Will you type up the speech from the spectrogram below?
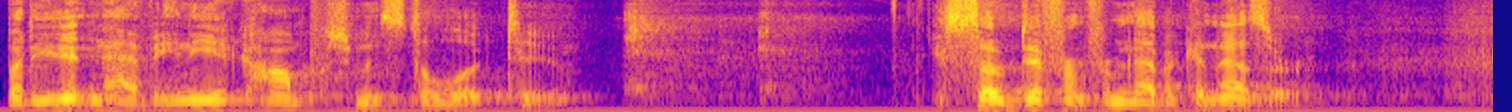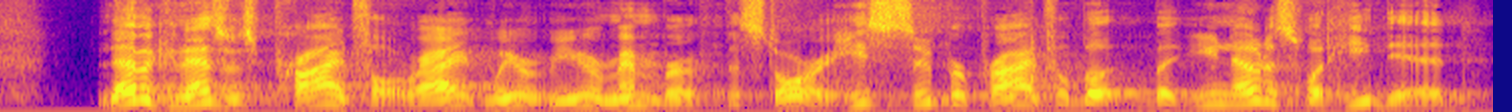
but he didn't have any accomplishments to look to. He's so different from Nebuchadnezzar. Nebuchadnezzar's prideful, right? We, you remember the story. He's super prideful, but, but you notice what he did.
